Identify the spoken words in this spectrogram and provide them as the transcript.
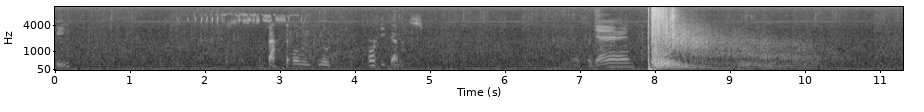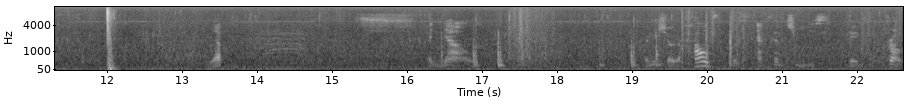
B. The backstab only deals 40 damage. Again. Yep. And now, let me show you how this SMGs came from.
